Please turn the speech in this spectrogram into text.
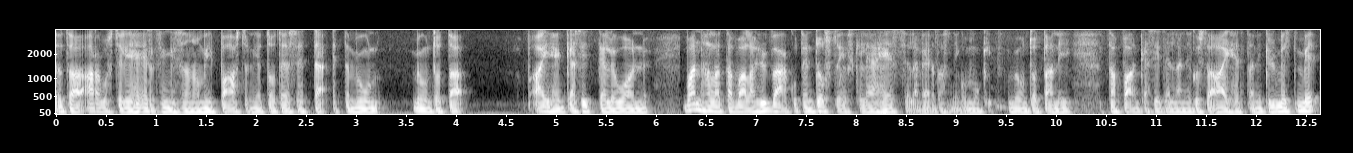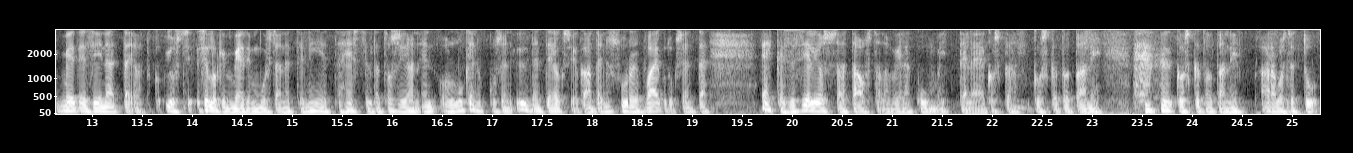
jota arvosteli Helsingin Sanomia paaston ja totesi, että, että minun, minun tota, aiheen käsittely on – vanhalla tavalla hyvää, kuten Dostojevskilla ja Hesselä vertaisi niin mun, mun tota, niin, tapaan käsitellä niin sitä aihetta. Niin kyllä mietin siinä, että just silloinkin mietin, muistan, että niin, että Hesseltä tosiaan en ole lukenut kuin sen yhden teoksen, joka on tehnyt suuren vaikutuksen, että ehkä se siellä jossain taustalla vielä kummittelee, koska, koska, tota, niin, koska tota, niin, arvostettu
